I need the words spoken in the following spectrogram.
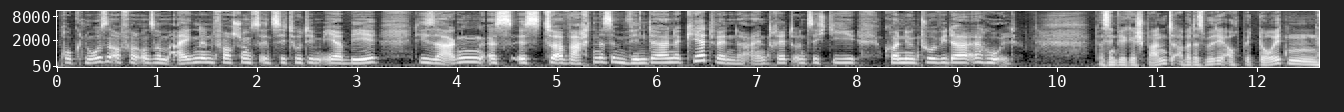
Prognosen auch von unserem eigenen Forschungsinstitut im ERB, die sagen, es ist zu erwarten, dass im Winter eine Kehrtwende eintritt und sich die Konjunktur wieder erholt. Da sind wir gespannt, aber das würde auch bedeuten,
